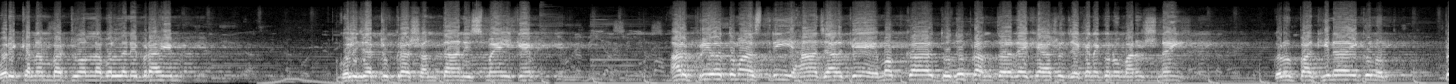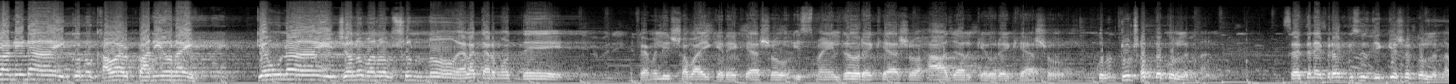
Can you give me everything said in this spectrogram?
পরীক্ষা নাম্বার টু আল্লাহ বললেন, ইব্রাহিম, কলিজার টুকরা সন্তান ইসমাইলকে আর প্রিয় তোমার স্ত্রী হাজারকে মক্কার ধুধু প্রান্তরে রেখে আসো, যেখানে কোনো মানুষ নাই, কোনো পাখি নাই, কোনো প্রাণী নাই, কোনো খাওয়ার পানিও নাই, কেউ নাই, জনমানব শূন্য এলাকার মধ্যে। ফ্যামিলির সবাইকে রেখে আসো, ইসমাইলরেও রেখে আসো হাজার কেউ রেখে আসো। কোনো টু শব্দ করলেন না। সাইদিন ইব্রাহিম কিছু জিজ্ঞেস করলেন না,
